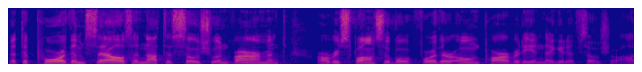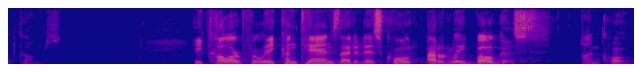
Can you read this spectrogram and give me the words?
that the poor themselves and not the social environment are responsible for their own poverty and negative social outcomes. He colorfully contends that it is, quote, utterly bogus, unquote,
